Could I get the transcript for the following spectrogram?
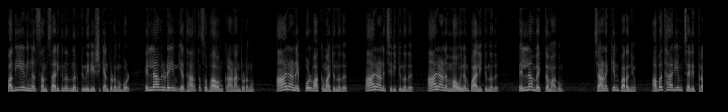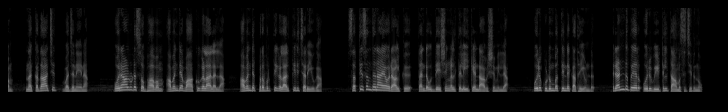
പതിയെ നിങ്ങൾ സംസാരിക്കുന്നത് നിർത്തി നിരീക്ഷിക്കാൻ തുടങ്ങുമ്പോൾ എല്ലാവരുടെയും യഥാർത്ഥ സ്വഭാവം കാണാൻ തുടങ്ങും. ആരാണ് എപ്പോൾ വാക്കുമാറ്റുന്നത് ആരാണ് ചിരിക്കുന്നത്? ആരാണ് മൗനം പാലിക്കുന്നത്? എല്ലാം വ്യക്തമാകും. ചാണക്യൻ പറഞ്ഞു അവധാര്യം ചരിത്രം ന കഥാചിത് വചനേന. ഒരാളുടെ സ്വഭാവം അവന്റെ വാക്കുകളാലല്ല അവന്റെ പ്രവൃത്തികളാൽ തിരിച്ചറിയുക. സത്യസന്ധനായ ഒരാൾക്ക് തന്റെ ഉദ്ദേശ്യങ്ങൾ തെളിയിക്കേണ്ട ആവശ്യമില്ല. ഒരു കുടുംബത്തിന്റെ കഥയുണ്ട്. രണ്ടുപേർ ഒരു വീട്ടിൽ താമസിച്ചിരുന്നു.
